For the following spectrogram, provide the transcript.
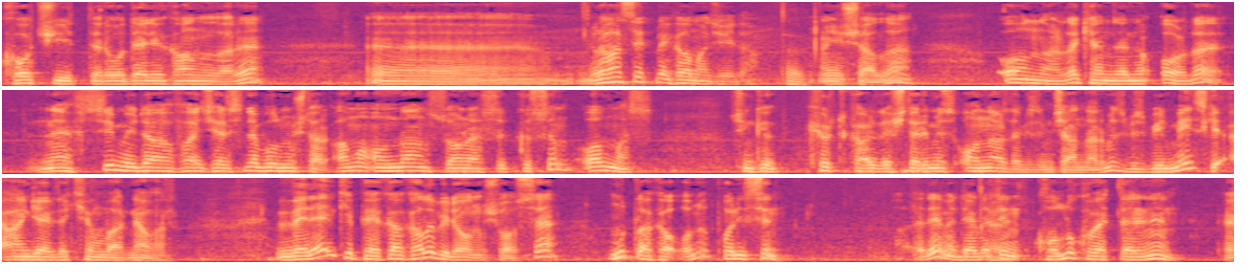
koç yiğitleri, o delikanlıları e, rahatsız etmek amacıyla Tabii. inşallah. Onlar da kendilerini orada nefsi müdafaa içerisinde bulmuşlar. Ama ondan sonrası kısım olmaz. Çünkü Kürt kardeşlerimiz onlar da bizim canlarımız. Biz bilmeyiz ki hangi evde kim var ne var. Velev ki PKK'lı bile olmuş olsa mutlaka onu polisin değil mi devletin kolluk kuvvetlerinin e,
